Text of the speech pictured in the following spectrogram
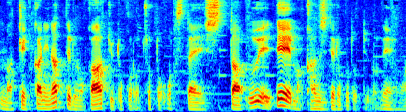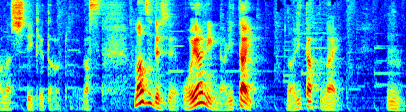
まあ、結果になってるのかというところをちょっとお伝えした上で、まあ、感じてることっていうのをね、お話ししていけたらと思います。まずですね、親になりたい、なりたくない。うん。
